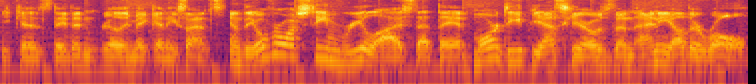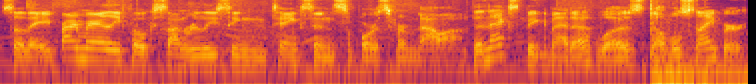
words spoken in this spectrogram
because they didn't really make any sense. And the Overwatch team realized that they had more DPS heroes than any other role, so they primarily focused on releasing tanks and supports from now on. The next big meta was Double Sniper.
